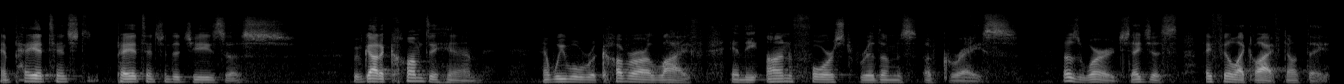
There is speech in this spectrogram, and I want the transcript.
and pay attention, pay attention to Jesus. We've got to come to Him and we will recover our life in the unforced rhythms of grace. Those words, they just they feel like life, don't they?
